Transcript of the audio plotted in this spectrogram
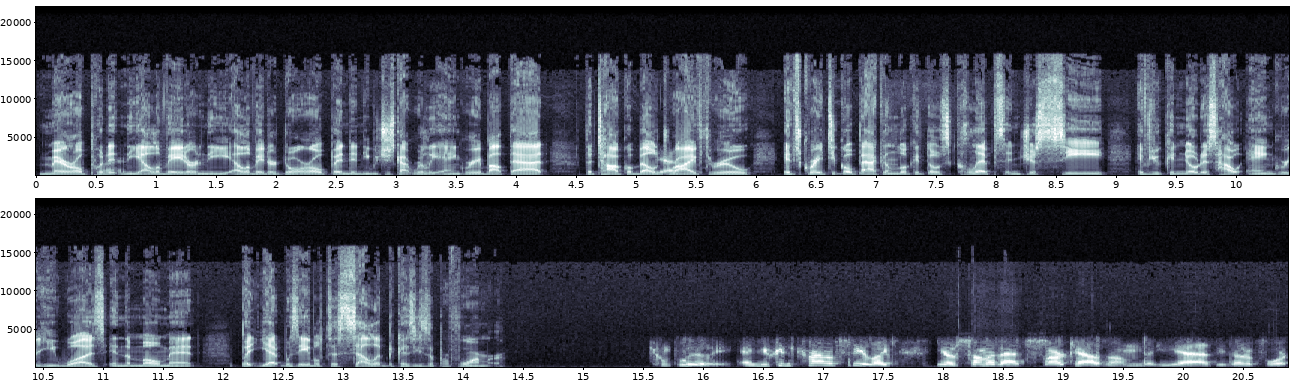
Merrill put it in the elevator and the elevator door opened and he was just got really angry about that. The Taco Bell Yeah. drive through. It's great to go back and look at those clips and just see if you can notice how angry he was in the moment, but yet was able to sell it because he's a performer. completely. And you can kind of see, like, you know, some of that sarcasm that he has, he's it for.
